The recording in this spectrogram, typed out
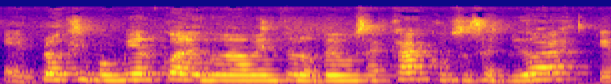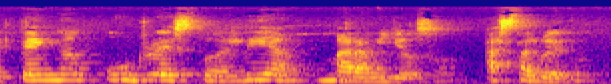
el próximo miércoles nuevamente nos vemos acá con su servidora. Que tengan un resto del día maravilloso. Hasta luego.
